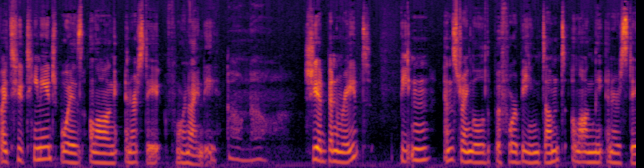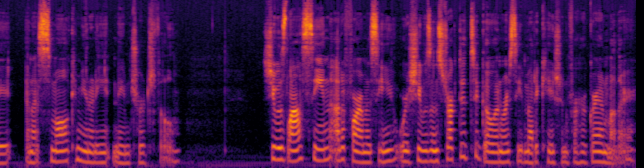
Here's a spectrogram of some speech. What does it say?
by two teenage boys along Interstate 490. Oh no. She had been raped, beaten, and strangled before being dumped along the interstate in a small community named Churchville. She was last seen at a pharmacy where she was instructed to go and receive medication for her grandmother.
